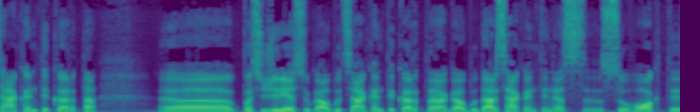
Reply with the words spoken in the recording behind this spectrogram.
sekantį kartą, E, pasižiūrėsiu, galbūt sekantį kartą, galbūt dar sekantį, nes suvokti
